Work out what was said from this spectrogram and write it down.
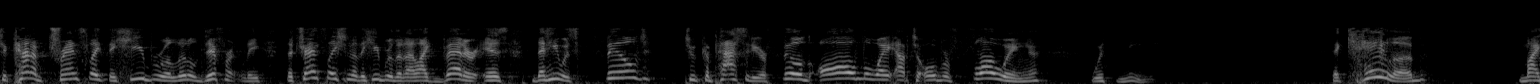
to kind of translate the Hebrew a little differently, the translation of the Hebrew that I like better is that he was filled to capacity or filled all the way up to overflowing with me. That Caleb, my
